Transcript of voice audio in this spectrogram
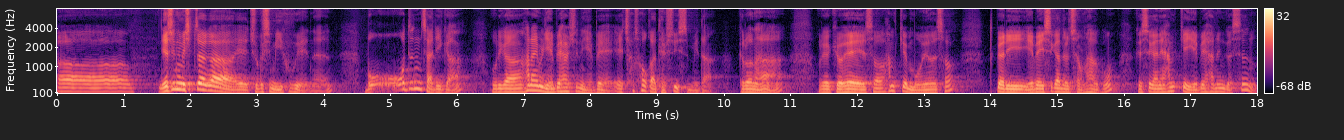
어, 예수님의 십자가의 죽으심 이후에는 모든 자리가 우리가 하나님을 예배할 수 있는 예배의 처소가 될 수 있습니다. 그러나 우리가 교회에서 함께 모여서 특별히 예배 시간을 정하고 그 시간에 함께 예배하는 것은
